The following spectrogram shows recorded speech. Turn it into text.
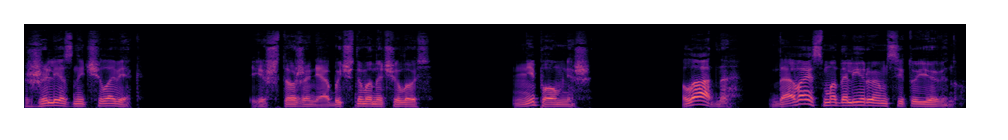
«железный человек»? И что же необычного началось? Не помнишь. Ладно, давай смоделируем Ситуевину.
